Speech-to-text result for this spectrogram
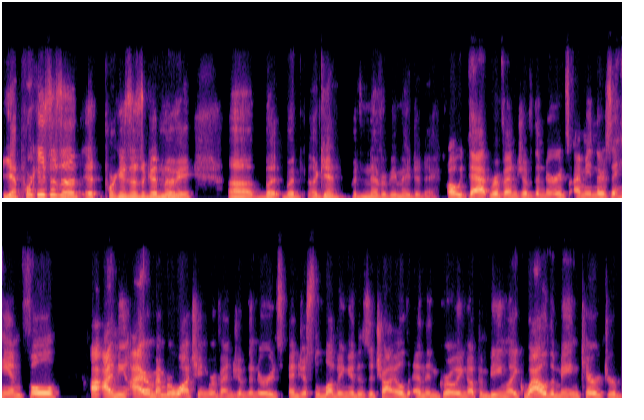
yeah, Porky's is a it, Porky's is a good movie, uh, but would again would never be made today. Oh, that Revenge of the Nerds. I mean, there's a handful. I, I mean, I remember watching Revenge of the Nerds and just loving it as a child, and then growing up and being like, "Wow, the main character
